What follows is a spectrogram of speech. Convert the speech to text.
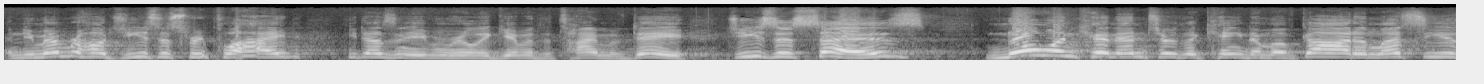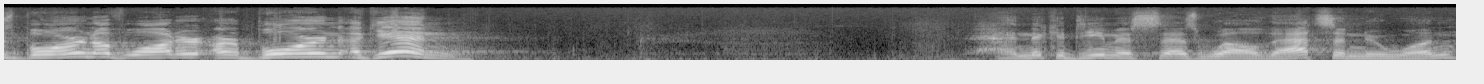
And you remember how Jesus replied? He doesn't even really give it the time of day. Jesus says, No one can enter the kingdom of God unless he is born of water or born again. And Nicodemus says, Well, that's a new one.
